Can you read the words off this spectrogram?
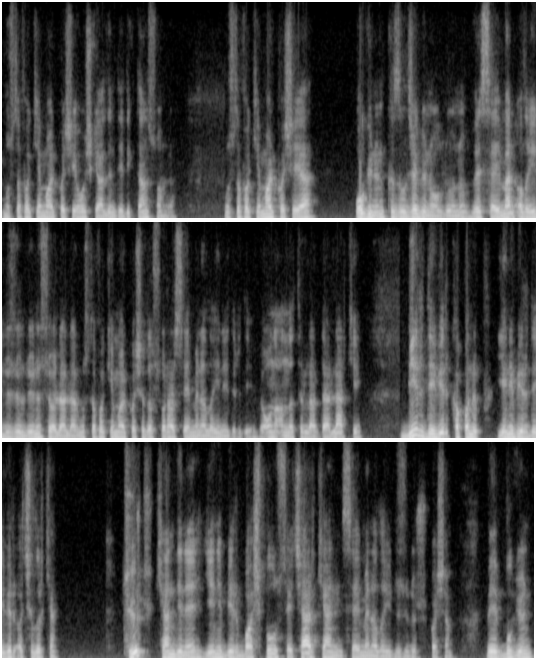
Mustafa Kemal Paşa'ya hoş geldin dedikten sonra Mustafa Kemal Paşa'ya o günün Kızılca gün olduğunu ve Seymen alayı düzüldüğünü söylerler. Mustafa Kemal Paşa da sorar Seymen alayı nedir diye ve ona anlatırlar. Derler ki bir devir kapanıp yeni bir devir açılırken Türk kendine yeni bir başbuğ seçerken Seymen alayı düzülür paşam. Ve bugün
